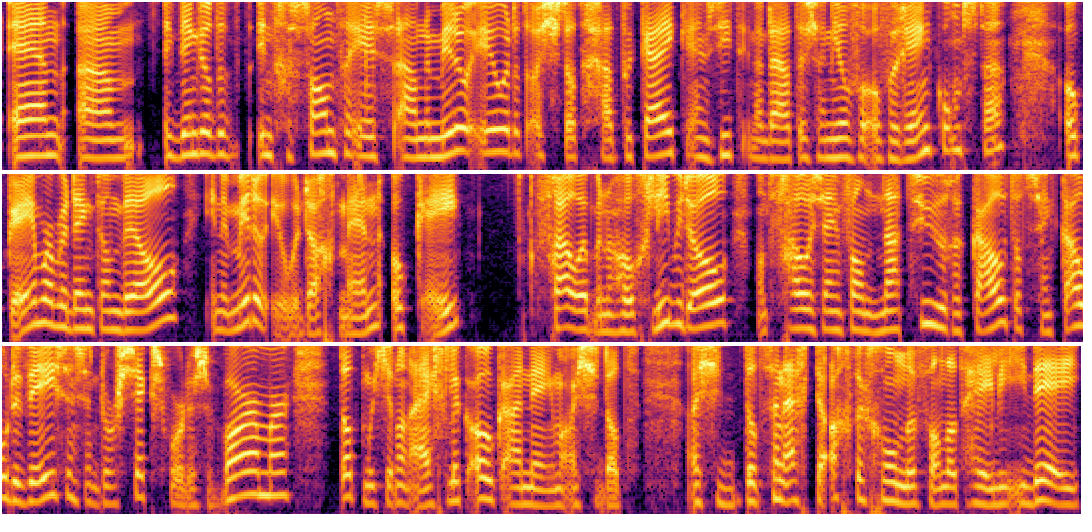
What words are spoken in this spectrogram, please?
En um, ik denk dat het interessante is aan de middeleeuwen dat als je dat gaat bekijken en ziet inderdaad, er zijn heel veel overeenkomsten. Oké, maar bedenk dan wel, in de middeleeuwen dacht men, oké, Vrouwen hebben een hoog libido, want vrouwen zijn van nature koud. Dat zijn koude wezens en door seks worden ze warmer. Dat moet je dan eigenlijk ook aannemen. Als je dat, als je, dat zijn eigenlijk de achtergronden van dat hele idee.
